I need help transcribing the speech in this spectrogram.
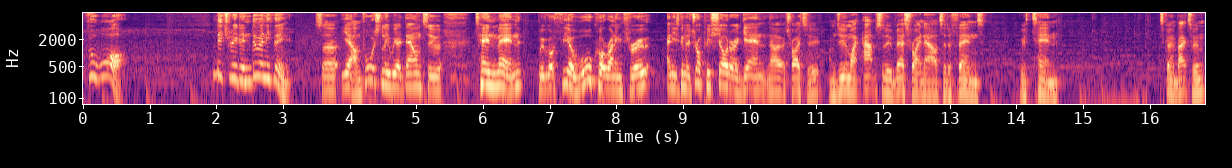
For what? Literally didn't do anything. So, yeah, unfortunately, we are down to 10 men. We've got Theo Walcott running through, and he's going to drop his shoulder again. No, I try to. I'm doing my absolute best right now to defend with 10. It's going back to him.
